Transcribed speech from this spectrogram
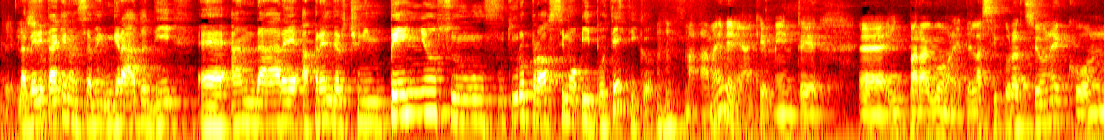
Verissimo. verità è che non siamo in grado di eh, andare a prenderci un impegno su un futuro prossimo ipotetico. Mhm, Ma a me viene anche in mente eh, il paragone dell'assicurazione con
